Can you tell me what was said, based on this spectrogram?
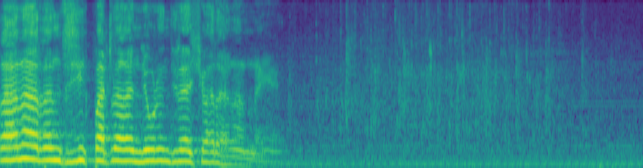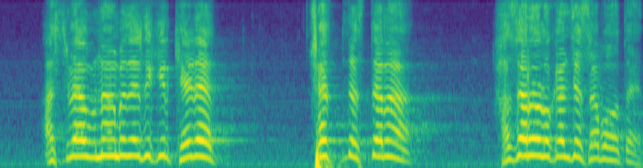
राणा रणजित पाटलाला निवडून दिल्याशिवाय राहणार नाही. असल्या उन्हामध्ये देखील खेड्यात छत नसताना हजारो लोकांच्या सभा होत आहेत.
